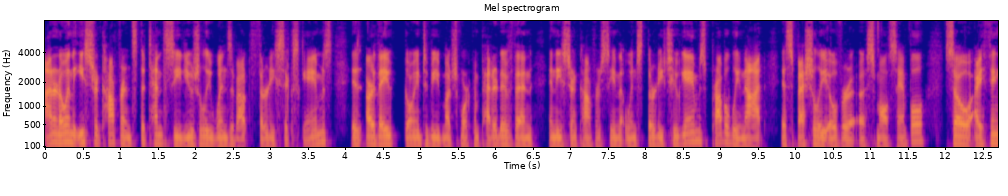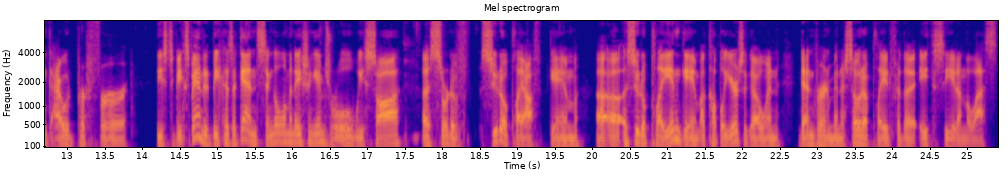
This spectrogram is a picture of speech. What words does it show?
I don't know. In the Eastern Conference, the 10th seed usually wins about 36 games. Is, are they going to be much more competitive than an Eastern Conference team that wins 32 games? Probably not, especially over a, small sample. So I think I would prefer these to be expanded because, again, single elimination games rule. We saw a sort of pseudo playoff game, uh, a pseudo play in game a couple years ago when Denver and Minnesota played for the eighth seed on the last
